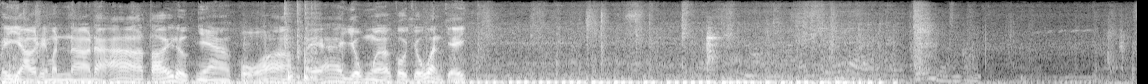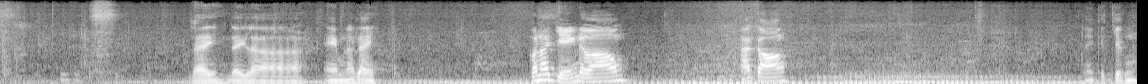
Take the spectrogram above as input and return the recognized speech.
Bây giờ thì mình à, đã tới được nhà của bé Dung rồi đó cô chú anh chị Đây, đây là em nó đây Có nói chuyện được không? Hả con? Đây cái chân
